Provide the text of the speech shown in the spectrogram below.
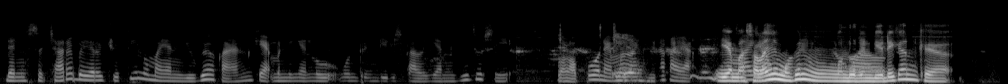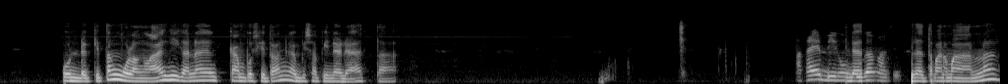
dan secara bayar cuti lumayan juga kan kayak mendingan lu ngundurin diri sekalian gitu sih walaupun emang Iya. akhirnya kayak Iya masalahnya mungkin ngundurin diri kan kayak udah kita ngulang lagi karena kampus kita kan nggak bisa pindah data. Makanya bingung Dan- juga gak sih? Data mana-mana.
